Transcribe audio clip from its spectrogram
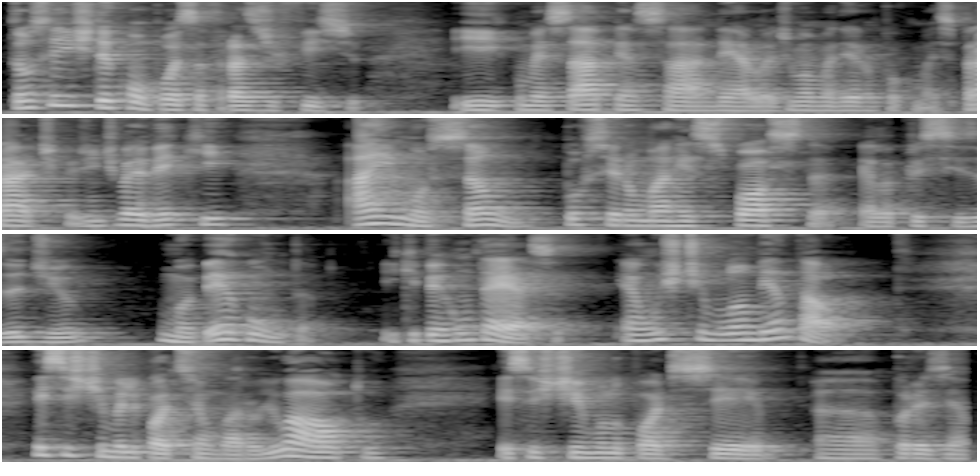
Então, se a gente decompor essa frase difícil e começar a pensar nela de uma maneira um pouco mais prática, a gente vai ver que a emoção, por ser uma resposta, ela precisa de uma pergunta. E que pergunta é essa? É um estímulo ambiental. Esse estímulo pode ser um barulho alto, esse estímulo pode ser, uh, por exemplo,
